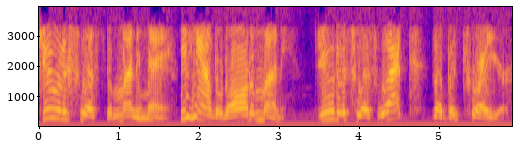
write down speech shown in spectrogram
Judas was the money man. He handled all the money. Judas was what? The betrayer.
